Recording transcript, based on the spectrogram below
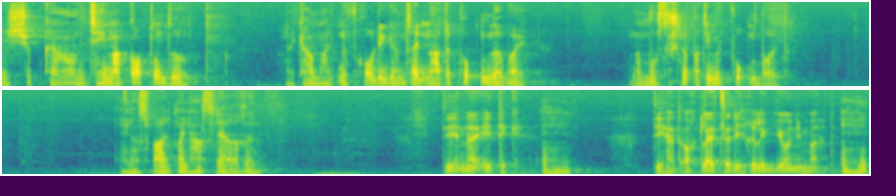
Ich habe keine Ahnung, Thema Gott und so. Da kam halt eine Frau die ganze Zeit und hatte Puppen dabei. Und dann wusste ich nicht, was die mit Puppen wollte. Und das war halt meine Hasslehrerin. Die in der Ethik. Mhm. Die hat auch gleichzeitig Religion gemacht. Mhm.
